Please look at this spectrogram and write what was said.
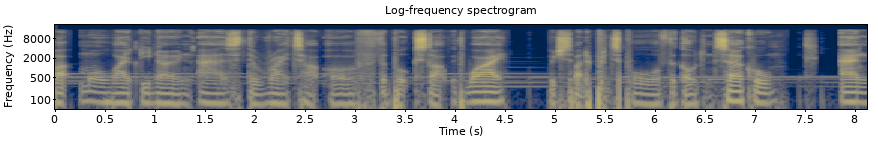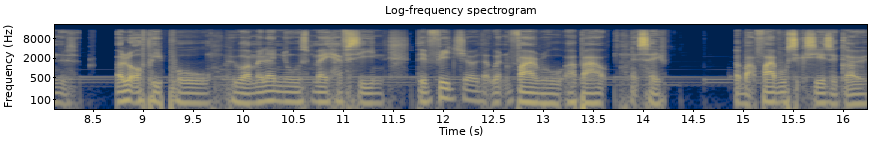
but more widely known as the writer of the book Start with Why, which is about the principle of the golden circle. And a lot of people who are millennials may have seen the video that went viral about, let's say, about five or six years ago,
